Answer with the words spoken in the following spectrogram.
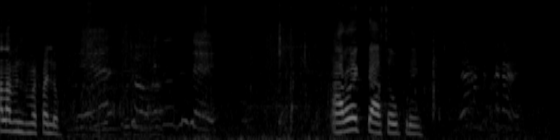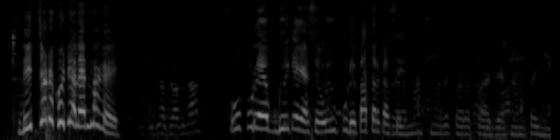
আলামিন তোমার পাইলো। আরও একটা আছে উপরে। দিচ্ছে খুঁটিয়ালেন না গে উপরে ঢুকে গেছে ওই উপরে পাতার কাছে। মাছ মারে পারা পাওয়া যায় এখন তাই না?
